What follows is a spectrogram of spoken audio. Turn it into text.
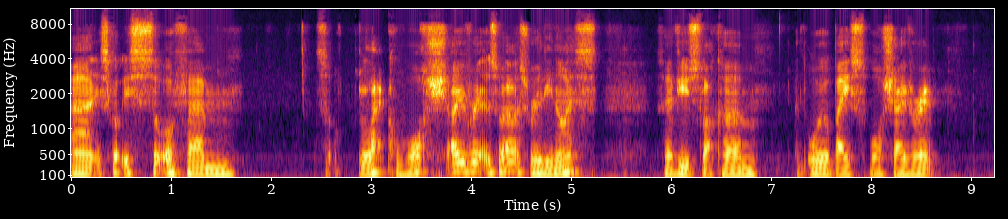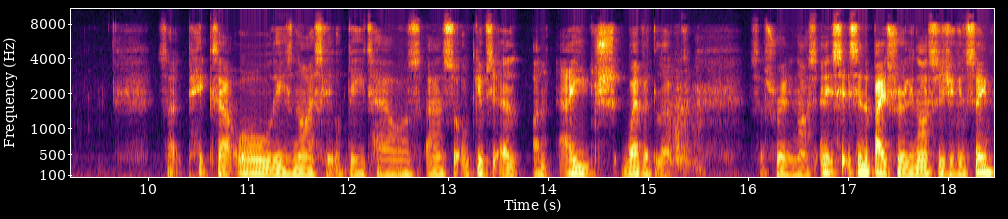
Uh, it's got this sort of um, sort of black wash over it as well. It's really nice. So I've used like um, an oil-based wash over it. So it picks out all these nice little details and sort of gives it a, an age weathered look. So it's really nice. And it sits in the base really nice as you can see.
